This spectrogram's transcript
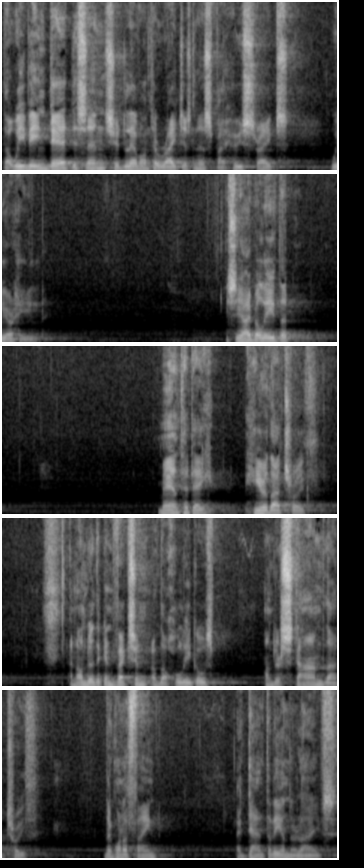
that we being dead to sin should live unto righteousness, by whose stripes we are healed. You see, I believe that men today hear that truth and under the conviction of the Holy Ghost understand that truth, they're going to find identity in their lives.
